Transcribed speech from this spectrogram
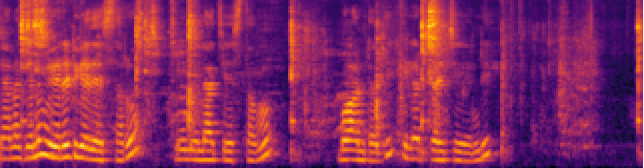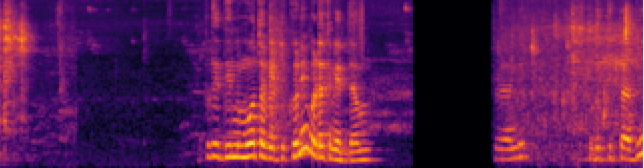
చాలా జనం వెరైటీగా చేస్తారు. మేము ఇలా చేస్తాము. బాగుంటుంది. ఇలా ట్రై చేయండి. ఇప్పుడు దీన్ని మూత పెట్టుకొని ఉడకనిద్దాం. చూడండి ఉడుకుతుంది.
